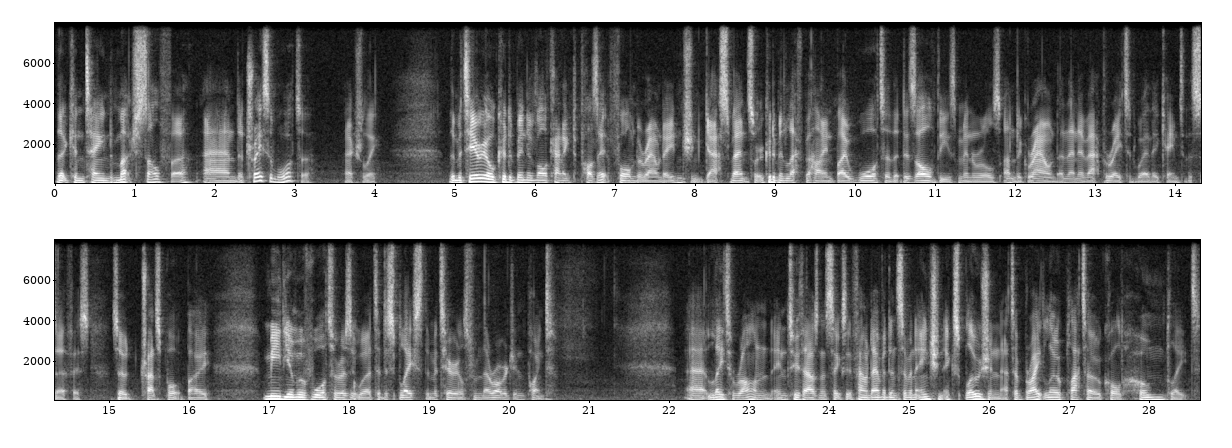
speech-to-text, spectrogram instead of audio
that contained much sulfur and a trace of water, actually. The material could have been a volcanic deposit formed around ancient gas vents, or it could have been left behind by water that dissolved these minerals underground and then evaporated where they came to the surface. So, transport by medium of water, as it were, to displace the materials from their origin point. Uh, later on, in 2006, it found evidence of an ancient explosion at a bright low plateau called Home Plate.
